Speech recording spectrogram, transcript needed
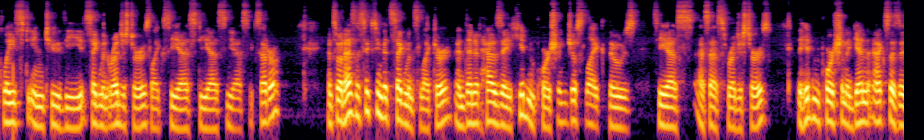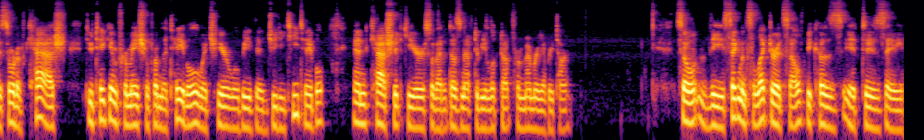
placed into the segment registers like CS, DS, ES, etc. And so it has a 16-bit segment selector, and then it has a hidden portion, just like those CS, SS registers. The hidden portion again acts as a sort of cache to take information from the table, which here will be the GDT table, and cache it here so that it doesn't have to be looked up from memory every time. So the segment selector itself, because it is a,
